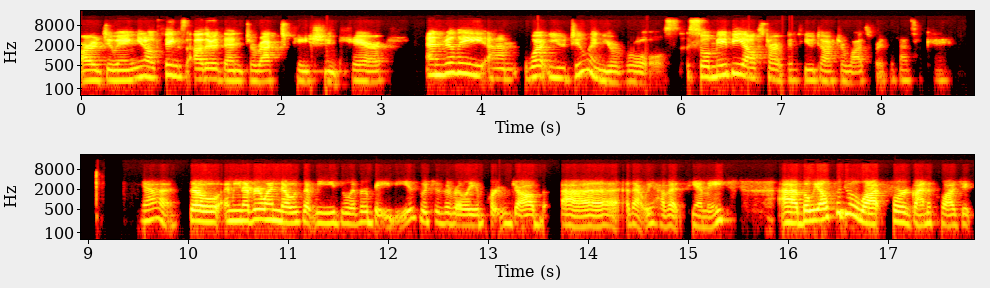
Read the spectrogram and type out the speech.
are doing, you know, things other than direct patient care, and really um, what you do in your roles. So, maybe I'll start with you, Dr. Wadsworth, if that's okay. Yeah. So, I mean, everyone knows that we deliver babies, which is a really important job uh, that we have at CMH. Uh, but we also do a lot for gynecologic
